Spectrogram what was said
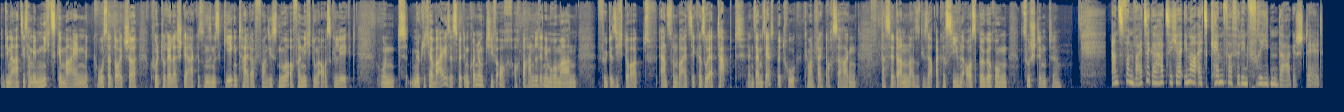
Die Nazis haben eben nichts gemein mit großer deutscher kultureller Stärke, sondern sind das Gegenteil davon. Sie ist nur auf Vernichtung ausgelegt. Und möglicherweise, es wird im Konjunktiv auch, auch behandelt in dem Roman, fühlte sich dort Ernst von Weizsäcker so ertappt in seinem Selbstbetrug, kann man vielleicht auch sagen, dass er dann also dieser aggressiven Ausbürgerung zustimmte. Ernst von Weizsäcker hat sich ja immer als Kämpfer für den Frieden dargestellt.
